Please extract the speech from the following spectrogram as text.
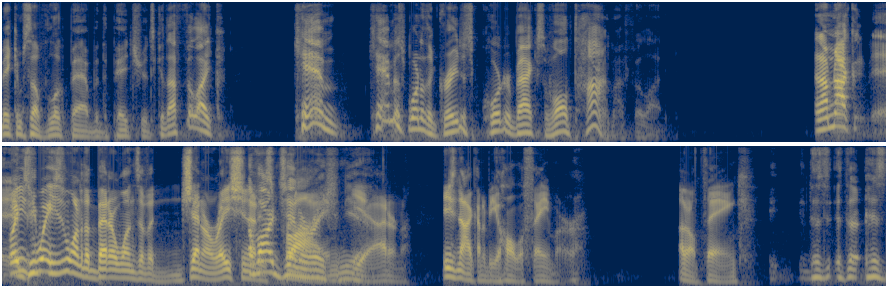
make himself look bad with the Patriots because I feel like Cam Cam is one of the greatest quarterbacks of all time. I feel like, and I'm not. Eh, well, he's people- he's one of the better ones of a generation Of our generation, yeah. I don't know. He's not going to be a Hall of Famer. I don't think. his, his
